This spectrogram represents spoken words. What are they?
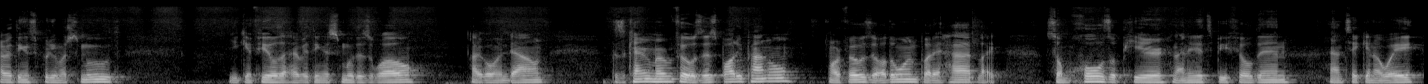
Everything is pretty much smooth you can feel that everything is smooth as well, like going down. Because I can't remember if it was this body panel or if it was the other one, but it had like some holes up here that needed to be filled in and taken away.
